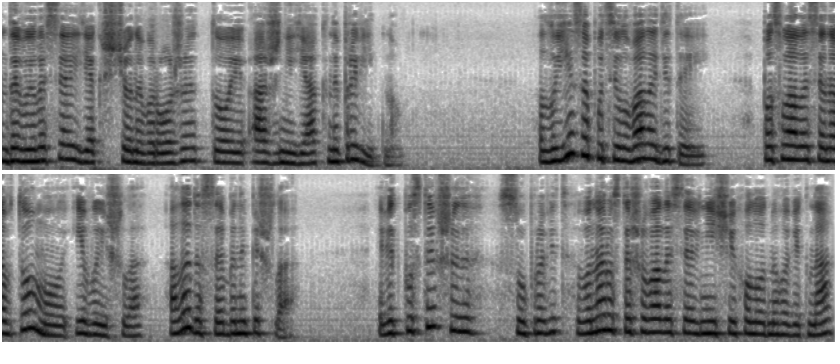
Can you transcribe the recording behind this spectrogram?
дивилася, якщо не вороже, то й аж ніяк непривітно. Луїза поцілувала дітей, послалася на втому і вийшла, але до себе не пішла. Відпустивши супровід, вона розташувалася в ніші холодного вікна,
